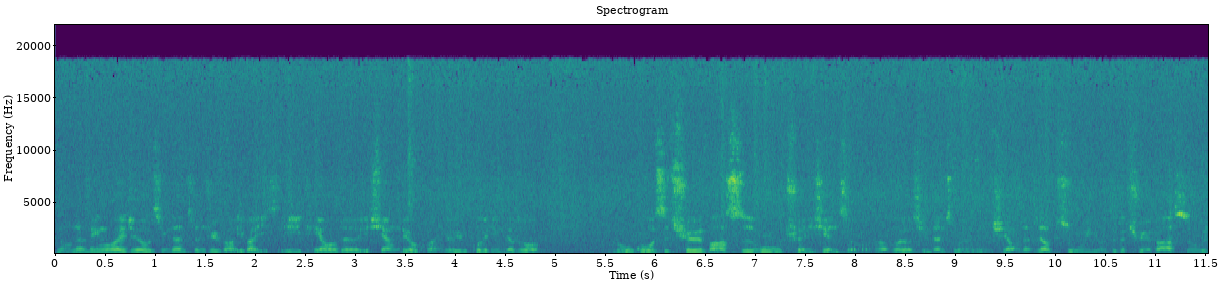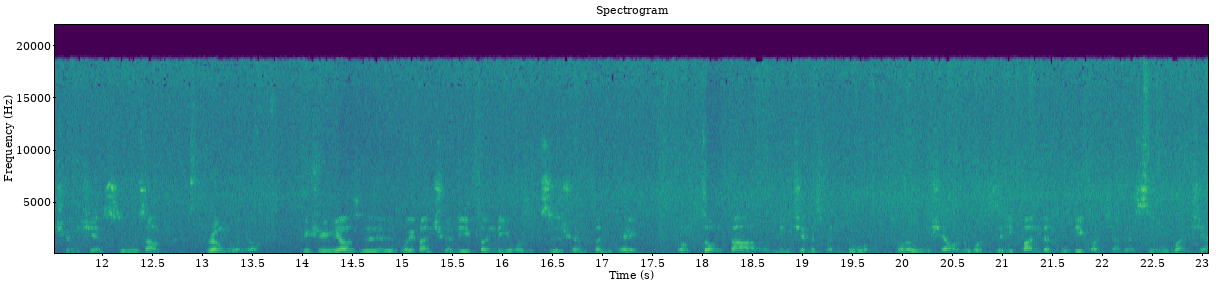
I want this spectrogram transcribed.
哦，那另外就行政程序法一百一十一条的一项六款有一个规定，叫做如果是缺乏事务权限者，它会有行政处分无效，但是要注意哦，这个缺乏事务权限，实务上认为哦。必须要是违反权力分立或是职权分配有重大而明显的程度才会无效。如果只是一般的土地管辖跟事务管辖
